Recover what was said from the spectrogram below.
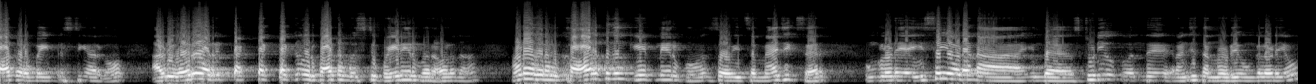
பார்க்க ரொம்ப இன்ட்ரெஸ்டிங்கா இருக்கும். அப்படி வருவாரு டக் டக் டக்னு ஒரு பாட்டை முடிச்சுட்டு போயினே இருப்பாரு அவ்வளவுதான். ஆனா அதை நம்ம காலத்துக்கும் கேட்டுனே இருப்போம். So it's a magic sir உங்களுடைய இசையோட நான் இந்த ஸ்டுடியோக்கு வந்து ரஞ்சித் அண்ணோடையும் உங்களோடையும்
